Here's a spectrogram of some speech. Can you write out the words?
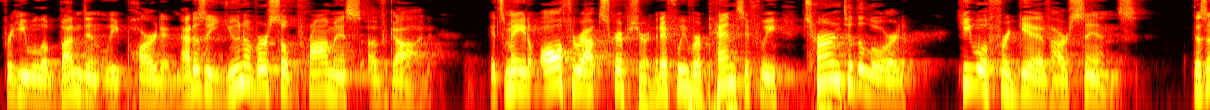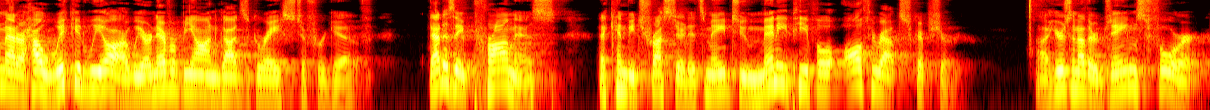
for he will abundantly pardon. That is a universal promise of God. It's made all throughout Scripture that if we repent, if we turn to the Lord, He will forgive our sins. Doesn't matter how wicked we are, we are never beyond God's grace to forgive. That is a promise that can be trusted. It's made to many people all throughout Scripture. Uh, here's another, James 4.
